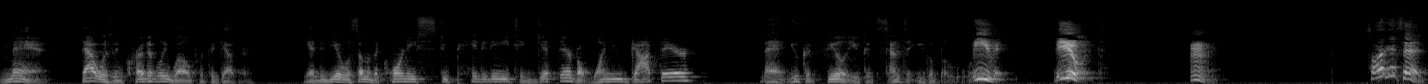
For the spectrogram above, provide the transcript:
man, that was incredibly well put together. You had to deal with some of the corny stupidity to get there, but when you got there, man, you could feel it, you could sense it, you could believe it, feel it. Mm. So, like I said,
